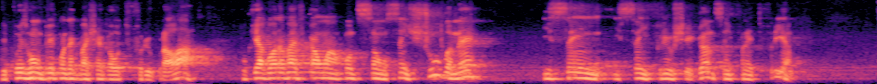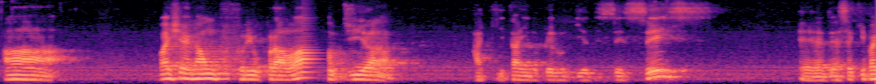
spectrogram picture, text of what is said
Depois vamos ver quando é que vai chegar outro frio para lá, porque agora vai ficar uma condição sem chuva, né? E sem, e sem frio chegando, sem frente fria. Ah, vai chegar um frio para lá, o dia. Aqui está indo pelo dia 16, é, dessa aqui vai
